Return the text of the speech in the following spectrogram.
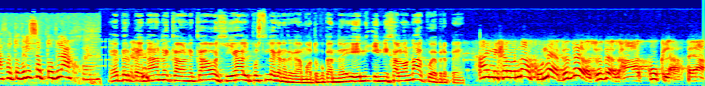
Α, θα το βρεις από το βλάχο. Έπρεπε να είναι κανονικά, όχι οι άλλοι, πώς τη λέγανε ρε γαμότο που κάνουν. Η, η Μιχαλονάκου έπρεπε. Α, η Μιχαλονάκου, ναι, βεβαίως, βεβαίως. Α, κούκλα, θεά,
